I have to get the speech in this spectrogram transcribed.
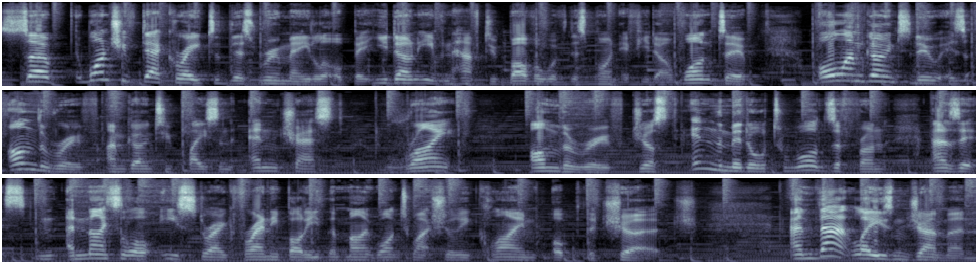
So, once you've decorated this room a little bit, you don't even have to bother with this point if you don't want to. All I'm going to do is on the roof, I'm going to place an end chest right on the roof, just in the middle towards the front, as it's a nice little easter egg for anybody that might want to actually climb up the church. And that, ladies and gentlemen,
